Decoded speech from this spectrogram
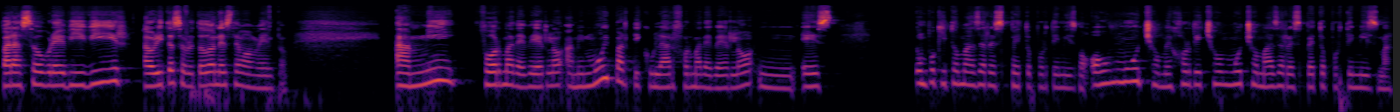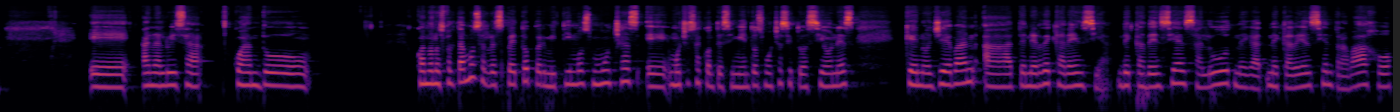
para sobrevivir ahorita, sobre todo en este momento. A mí forma de verlo, a mi muy particular forma de verlo, mm, es un poquito más de respeto por ti mismo, o mucho, mejor dicho, mucho más de respeto por ti misma. Eh, Ana Luisa, cuando cuando nos faltamos el respeto, permitimos muchas, eh, muchos acontecimientos, muchas situaciones que nos llevan a tener decadencia, decadencia en salud, decadencia en trabajo,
